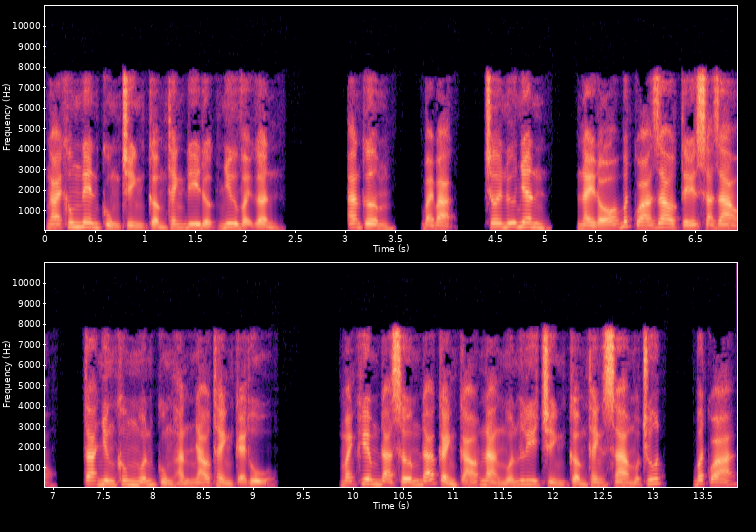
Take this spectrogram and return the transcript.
Ngài không nên cùng Trình Cẩm Thanh đi được như vậy gần. Ăn cơm, bài bạc, chơi nữ nhân, này đó bất quá giao tế xa giao, ta nhưng không muốn cùng hắn nháo thành kẻ thù. Mạnh Khiêm đã sớm đã cảnh cáo nàng muốn ly Trình Cẩm Thanh xa một chút, bất quá.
